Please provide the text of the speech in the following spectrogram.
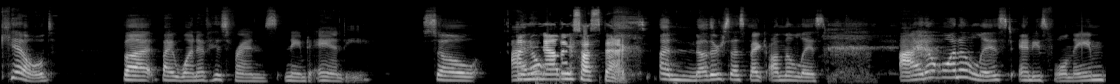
killed, but by one of his friends named Andy. So I don't Another suspect. another suspect on the list. I don't want to list Andy's full name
